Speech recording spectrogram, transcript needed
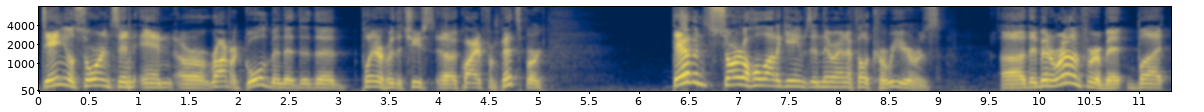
Daniel Sorensen and or Robert Golden, the, the, the player who the Chiefs acquired from Pittsburgh, they haven't started a whole lot of games in their NFL careers. Uh, they've been around for a bit, but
